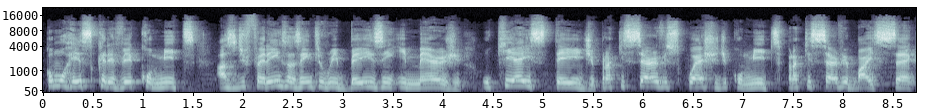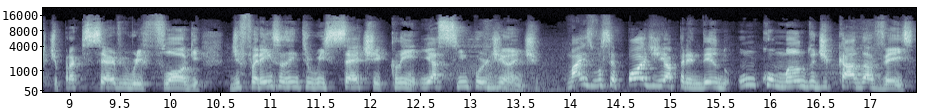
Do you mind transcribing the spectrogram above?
como reescrever commits, as diferenças entre rebasing e merge, o que é stage, para que serve squash de commits, para que serve bisect, para que serve reflog, diferenças entre reset e clean e assim por diante. Mas você pode ir aprendendo um comando de cada vez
